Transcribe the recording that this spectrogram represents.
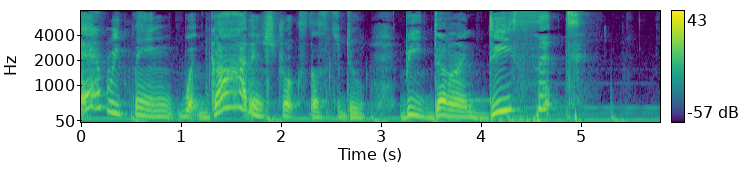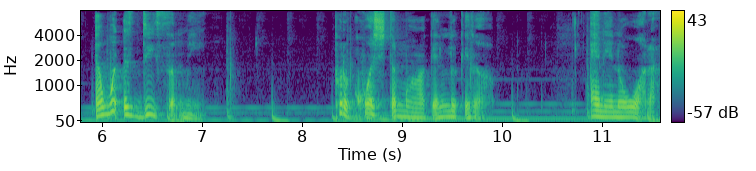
everything what God instructs us to do be done decent and what does decent mean? Put a question mark and look it up. And in order.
